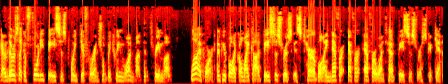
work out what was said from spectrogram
you know, there was like a 40 basis point differential between one month and three month LIBOR. And people are like, oh my God, basis risk is terrible. I never, ever, ever want to have basis risk again.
